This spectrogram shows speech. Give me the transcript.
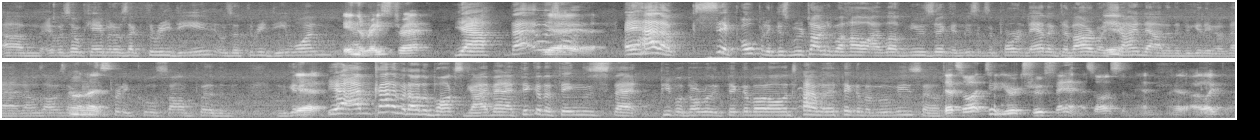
Um, it was okay, but it was like 3D. It was a 3D one. In the racetrack. Yeah, that was. Yeah, a- yeah. It had a sick opening because we were talking about how I love music and music's important. They had like Devour by Yeah. Shinedown in the beginning of that, and I was always like, Oh, that's nice. a pretty cool song put in the. Yeah. yeah, I'm kind of an out of the box guy, man. I think of the things that people don't really think about all the time when they think of a movie. So That's all, dude. You're a true fan. That's awesome, man. I, I like that.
